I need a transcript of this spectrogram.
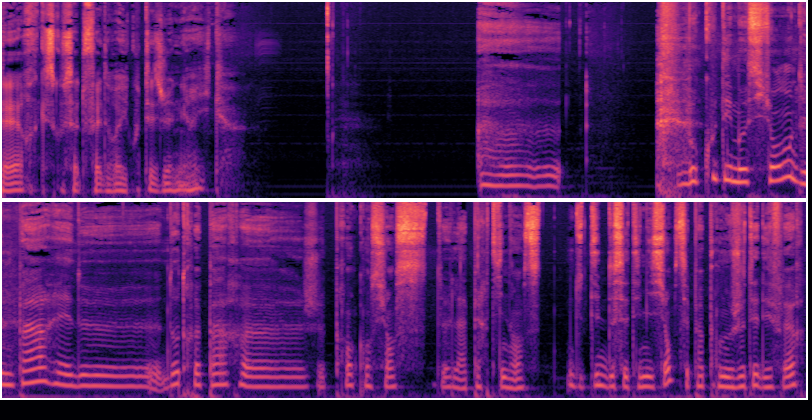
Qu'est-ce que ça te fait de réécouter ce générique? Euh, beaucoup d'émotions d'une part et d'autre part, euh, je prends conscience de la pertinence du titre de cette émission. C'est pas pour nous jeter des fleurs,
